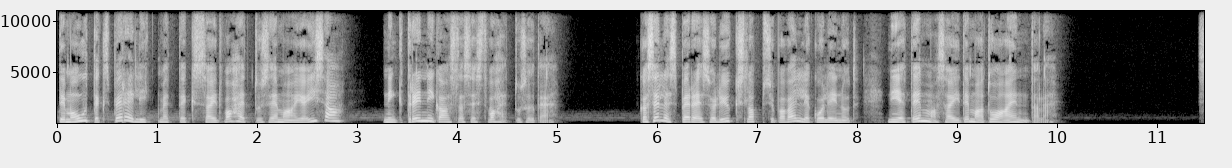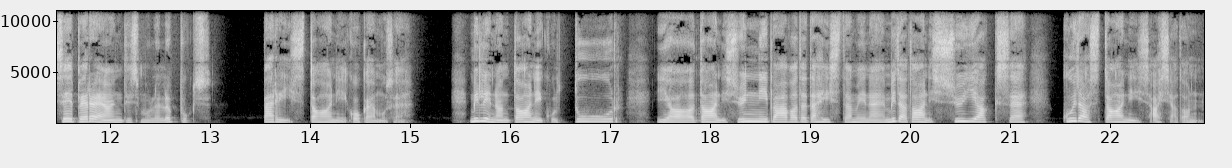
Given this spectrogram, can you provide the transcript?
tema uuteks pereliikmeteks said vahetusema ja isa ning trennikaaslasest vahetusõde. ka selles peres oli üks laps juba välja kolinud, nii et Emma sai tema toa endale. See pere andis mulle lõpuks päris Taani kogemuse. milline on Taani kultuur ja Taani sünnipäevade tähistamine, mida Taanis süüakse, kuidas Taanis asjad on.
